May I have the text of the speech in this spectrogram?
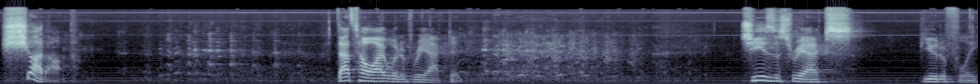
Shut up. That's how I would have reacted. Jesus reacts beautifully.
